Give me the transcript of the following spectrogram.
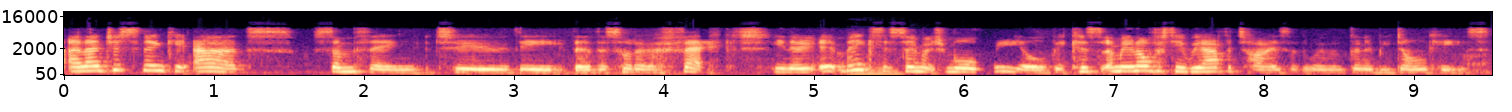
And I just think it adds something to the, the, the sort of effect. You know, it makes it so much more real because I mean, obviously we advertised that we were going to be donkeys,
